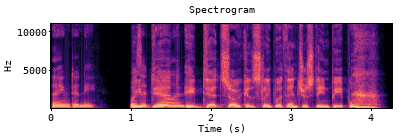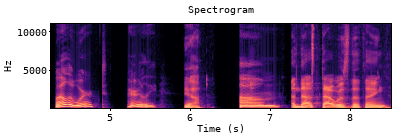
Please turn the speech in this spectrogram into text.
thing, didn't he? Was he it did, Allen? He did so he could sleep with interesting people. well, it worked apparently. Yeah. Um, And that that was the thing.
